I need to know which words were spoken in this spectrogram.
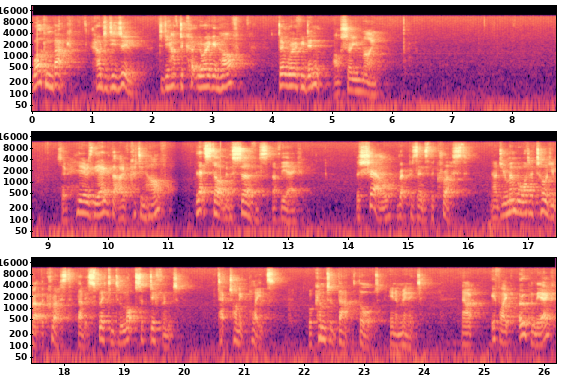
Welcome back. How did you do? Did you have to cut your egg in half? Don't worry if you didn't, I'll show you mine. So here is the egg that I've cut in half. Let's start with the surface of the egg. The shell represents the crust. Now do you remember what I told you about the crust? That it's split into lots of different tectonic plates. We'll come to that thought in a minute. Now if I open the egg,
